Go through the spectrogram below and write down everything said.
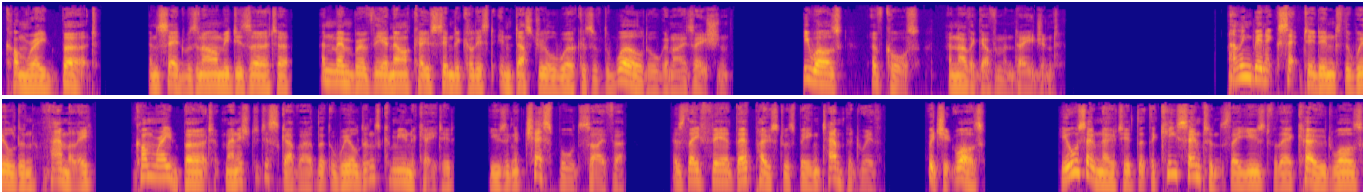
Comrade Bert, and said was an army deserter and member of the anarcho syndicalist Industrial Workers of the World organisation. He was, of course, another government agent. Having been accepted into the Wheeldon family, Comrade Bert managed to discover that the Wheeldons communicated using a chessboard cipher, as they feared their post was being tampered with, which it was. He also noted that the key sentence they used for their code was,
